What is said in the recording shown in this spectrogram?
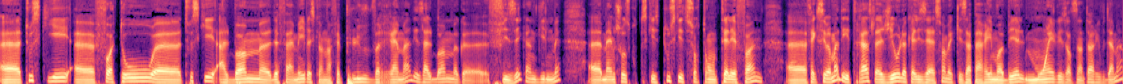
Euh, tout ce qui est euh, photos, euh, tout ce qui est album euh, de famille, parce qu'on n'en fait plus vraiment des albums physiques, entre guillemets. Même chose pour tout ce, qui est, sur ton téléphone. Fait que c'est vraiment des traces, la géolocalisation avec les appareils mobiles, moins les ordinateurs évidemment,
